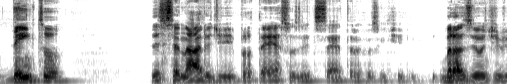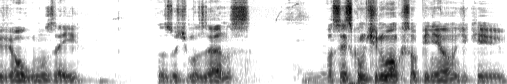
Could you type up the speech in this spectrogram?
Dentro desse cenário de protestos, etc., coisa que a gente, no Brasil a gente viveu alguns aí nos últimos anos. Vocês continuam com sua opinião de que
